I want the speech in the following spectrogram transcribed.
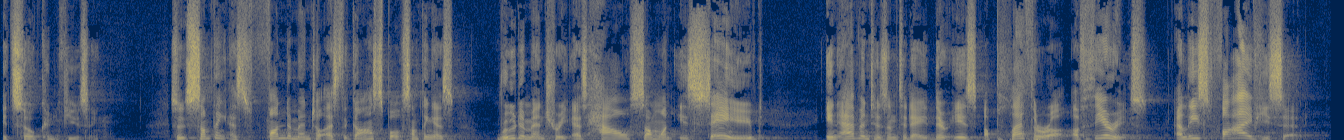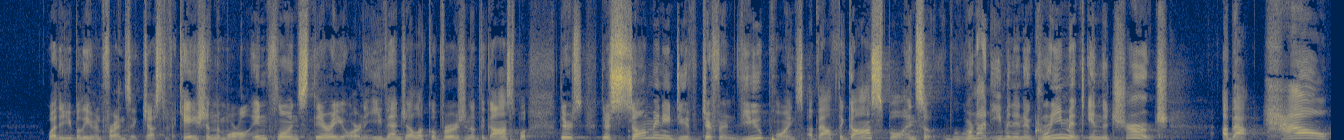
It's so confusing. So something as fundamental as the gospel, something as rudimentary as how someone is saved. In Adventism today, there is a plethora of theories. At least five, he said. Whether you believe in forensic justification, the moral influence theory, or an evangelical version of the gospel, there's, there's so many different viewpoints about the gospel. And so we're not even in agreement in the church about how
